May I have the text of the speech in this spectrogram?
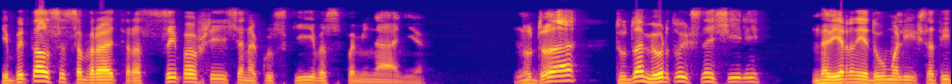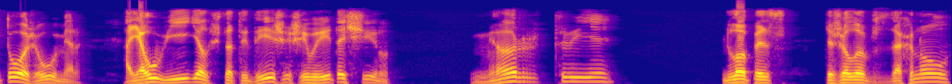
и пытался собрать рассыпавшиеся на куски воспоминания. Ну да, туда мертвых сносили. Наверное, думали, что ты тоже умер, а я увидел, что ты дышишь, и вытащил. Мертвые? Лопес тяжело вздохнул,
